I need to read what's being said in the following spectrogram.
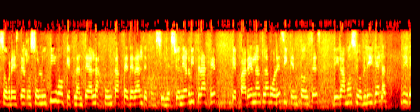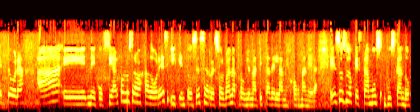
sobre este resolutivo que plantea la Junta Federal de Conciliación y Arbitraje, que paren las labores y que entonces, digamos, se obligue a la directora a eh, negociar con los trabajadores y que entonces se resuelva la problemática de la mejor manera. Eso es lo que estamos buscando.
